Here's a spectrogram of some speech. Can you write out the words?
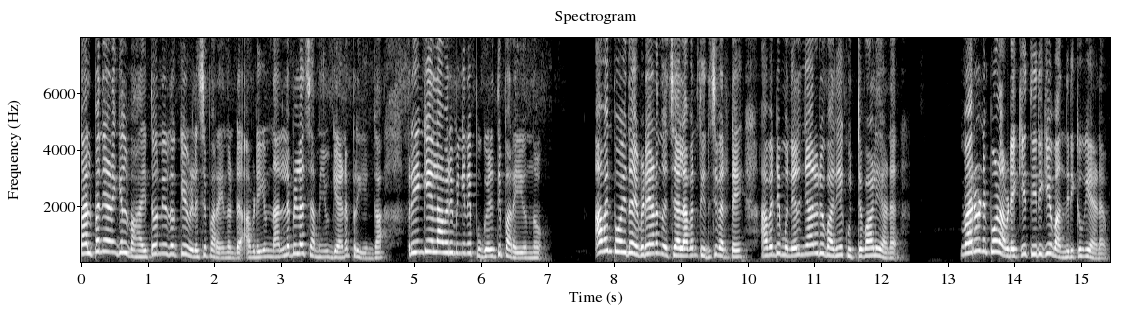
കൽപ്പനയാണെങ്കിൽ വായ്ത്തോന്നിയതൊക്കെ വിളിച്ച് പറയുന്നുണ്ട്. അവിടെയും നല്ല പിള്ള ചമയുകയാണ് പ്രിയങ്ക. പ്രിയങ്ക എല്ലാവരും ഇങ്ങനെ പുകഴ്ത്തി പറയുന്നു. അവൻ പോയത് എവിടെയാണെന്ന് വെച്ചാൽ അവൻ തിരിച്ചു വരട്ടെ. അവന്റെ മുന്നിൽ ഞാനൊരു വലിയ കുറ്റവാളിയാണ്. വരുൺ ഇപ്പോൾ അവിടേക്ക് തിരികെ വന്നിരിക്കുകയാണ്.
